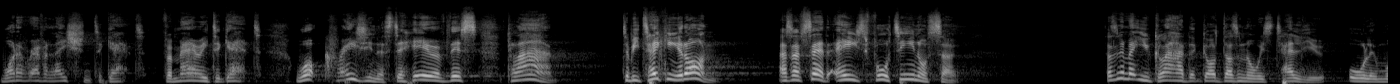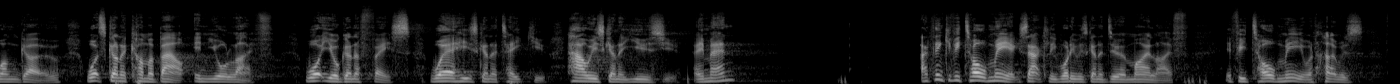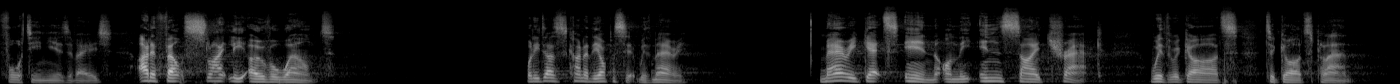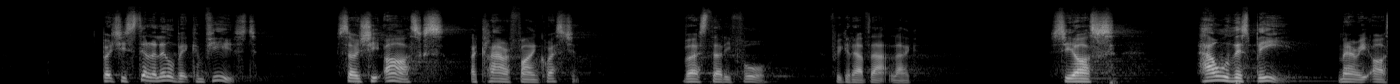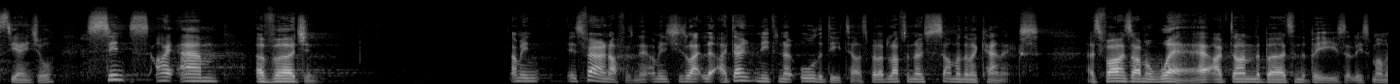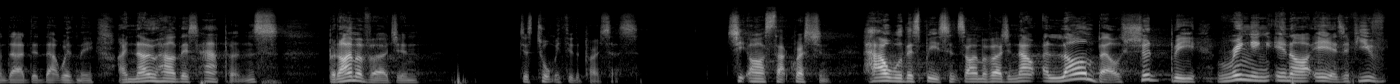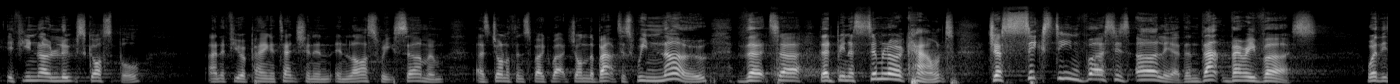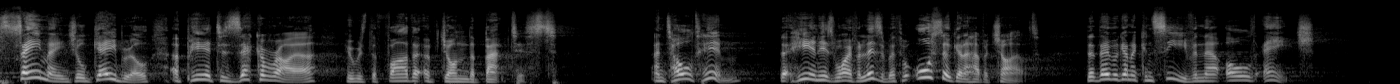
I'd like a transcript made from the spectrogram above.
What a revelation to get, for Mary to get. What craziness to hear of this plan, to be taking it on. As I've said, age 14 or so. Doesn't it make you glad that God doesn't always tell you all in one go what's going to come about in your life, what you're going to face, where He's going to take you, how He's going to use you? Amen? I think if He told me exactly what He was going to do in my life, if He told me when I was 14 years of age, I'd have felt slightly overwhelmed. Well, he does is kind of the opposite with Mary. Mary gets in on the inside track with regards to God's plan. But she's still a little bit confused. So she asks a clarifying question. Verse 34, if we could have that leg. She asks, How will this be? Mary asked the angel, since I am a virgin. I mean, it's fair enough, isn't it? I mean, she's like, Look, I don't need to know all the details, but I'd love to know some of the mechanics. As far as I'm aware, I've done the birds and the bees, at least mum and dad did that with me. I know how this happens, but I'm a virgin. Just talk me through the process. She asked that question How will this be since I'm a virgin? Now, alarm bells should be ringing in our ears. If, you've, if you know Luke's gospel, and if you were paying attention in, in last week's sermon, as Jonathan spoke about John the Baptist, we know that uh, there'd been a similar account just 16 verses earlier than that very verse, where the same angel, Gabriel, appeared to Zechariah, who was the father of John the Baptist, and told him that he and his wife Elizabeth were also going to have a child, that they were going to conceive in their old age,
